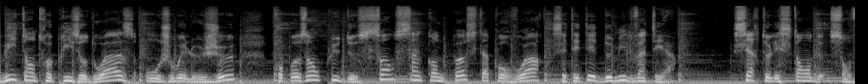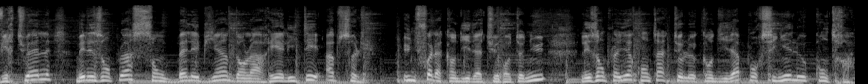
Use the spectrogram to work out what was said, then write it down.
Huit entreprises audoises ont joué le jeu, proposant plus de 150 postes à pourvoir cet été 2021. Certes, les stands sont virtuels, mais les emplois sont bel et bien dans la réalité absolue. Une fois la candidature retenue, les employeurs contactent le candidat pour signer le contrat.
